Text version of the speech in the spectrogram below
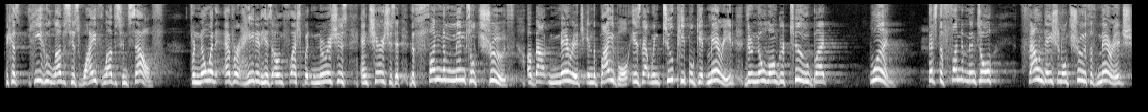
because he who loves his wife loves himself. For no one ever hated his own flesh, but nourishes and cherishes it. The fundamental truth about marriage in the Bible is that when two people get married, they're no longer two, but one. That's the fundamental, foundational truth of marriage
